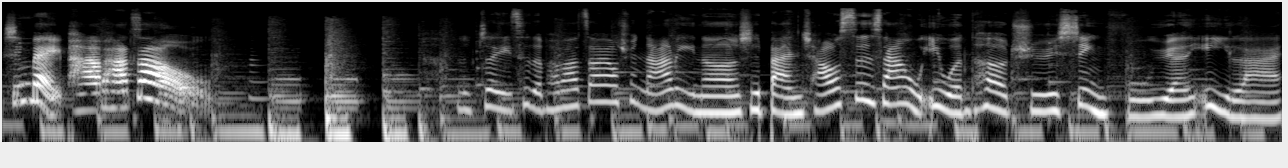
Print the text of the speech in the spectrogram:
新北爬爬照。这一次的趴趴造要去哪里呢？是板桥四三五艺文特区幸福园艺来。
